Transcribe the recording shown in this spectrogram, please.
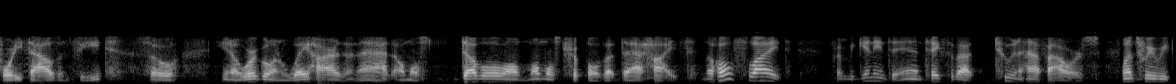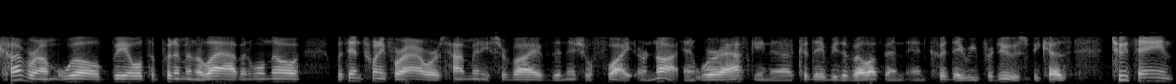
40,000 feet. So, you know, we're going way higher than that, almost double, almost triple that, that height. The whole flight from beginning to end takes about two and a half hours. Once we recover them, we'll be able to put them in the lab and we'll know within 24 hours how many survived the initial flight or not. And we're asking, uh, could they be developed and, and could they reproduce? Because two things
